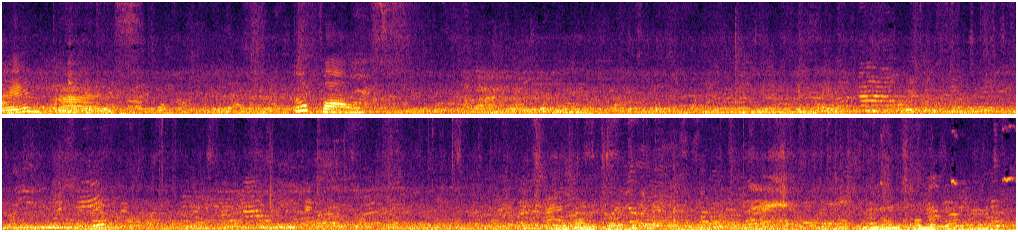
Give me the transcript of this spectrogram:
and price two pounds Oh my god, man.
